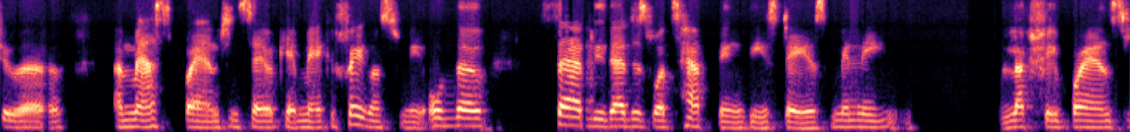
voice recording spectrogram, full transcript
to a, a mass brand and say okay make a fragrance for me. Although sadly that is what's happening these days. Many luxury brands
